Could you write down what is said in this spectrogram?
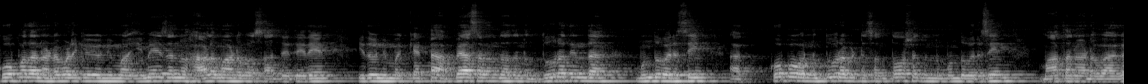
ಕೋಪದ ನಡವಳಿಕೆಯು ನಿಮ್ಮ ಇಮೇಜನ್ನು ಹಾಳು ಮಾಡುವ ಸಾಧ್ಯತೆ ಇದೆ. ಇದು ನಿಮ್ಮ ಕೆಟ್ಟ ಅಭ್ಯಾಸವೆಂದು ಅದನ್ನು ದೂರದಿಂದ ಮುಂದುವರಿಸಿ, ಆ ಕೋಪವನ್ನು ದೂರ ಬಿಟ್ಟು ಸಂತೋಷದಿಂದ ಮುಂದುವರಿಸಿ ಮಾತನಾಡುವಾಗ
